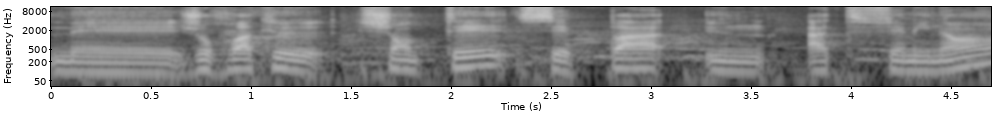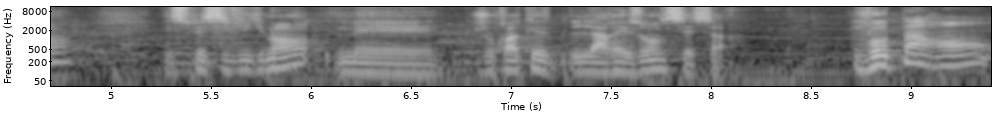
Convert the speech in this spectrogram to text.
mais je crois que chanter, c'est pas un acte féminin spécifiquement, mais je crois que la raison, c'est ça. Vos parents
